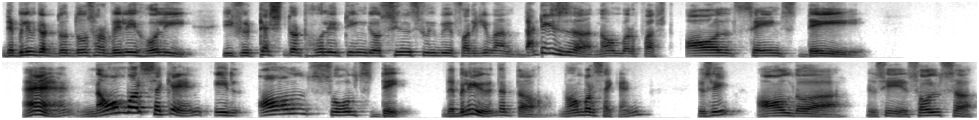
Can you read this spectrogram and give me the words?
They believe that th- those are very holy. If you touch that holy thing, your sins will be forgiven. That is uh, November 1st, All Saints Day. And November 2nd is All Souls Day. They believe that uh, November 2nd, you see, all the, uh, you see, souls, uh, uh,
